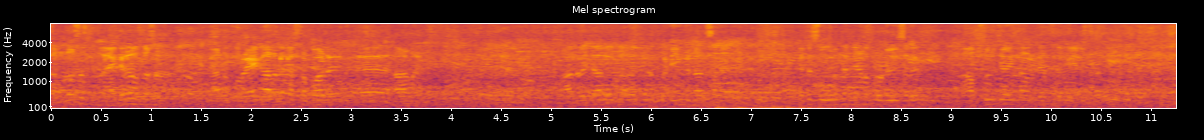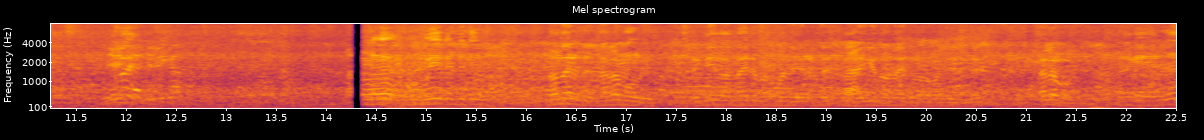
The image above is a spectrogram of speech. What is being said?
സന്തോഷം. ഭയങ്കര സന്തോഷം. കാരണം കുറേ കാലത്തെ കഷ്ടപ്പാട് ആണ്. ആണ് ഒരു പിടിയും കിട്ടാൻ സമയം എന്റെ സുഹൃത്ത് തന്നെയാണ് പ്രൊഡ്യൂസർ അബ്ദുൾ മൂവി കണ്ടിട്ട് നന്നായിട്ടുണ്ട്. നല്ല മൂവി റിനി നന്നായിട്ട് പെർഫോം ചെയ്തിട്ടുണ്ട്. നായിക നന്നായിട്ട് പെർഫോം ചെയ്തിട്ടുണ്ട് നല്ല മൂവി ഓക്കെ ഇത്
